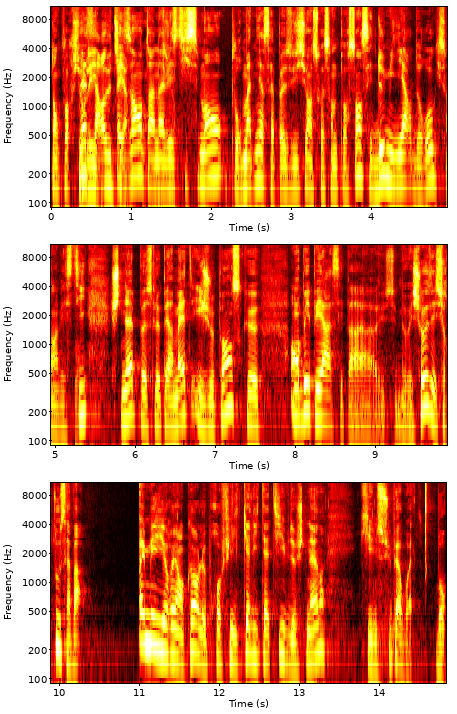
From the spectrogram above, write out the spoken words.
Donc pour Schneider, ça tiers, représente un investissement pour maintenir sa position à 60%. C'est 2 milliards d'euros qui sont investis. Schneider peut se le permettre et je pense que en BPA, c'est pas une mauvaise chose et surtout ça va améliorer encore le profil qualitatif de Schneider qui est une super boîte. Bon,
